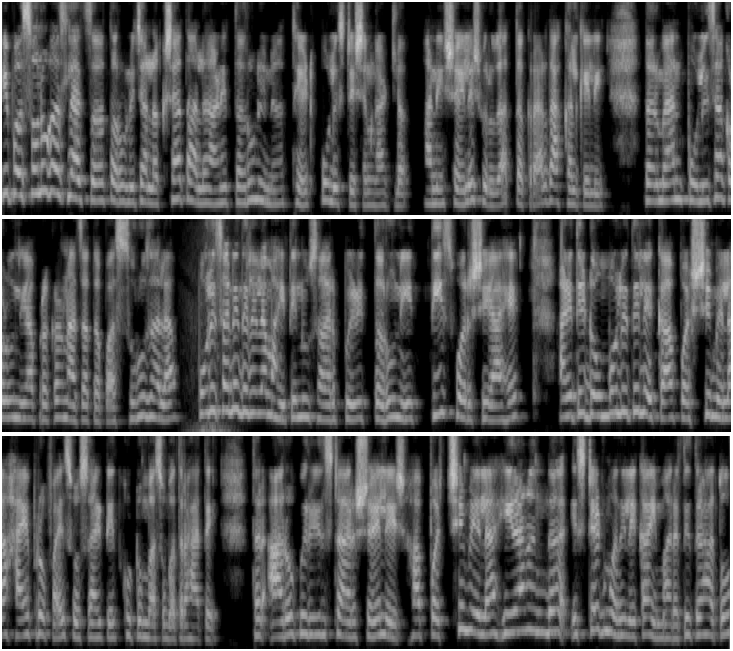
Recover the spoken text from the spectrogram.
ही फसवणूक असल्याचं तरुणीच्या लक्षात आलं आणि तरुणीनं थेट पोलीस स्टेशन गाठलं आणि शैलेश विरोधात तक्रार दाखल केली. दरम्यान पोलिसांकडून या प्रकरणाचा तपास सुरू झाला. पोलिसांनी दिलेल्या माहितीनुसार पीडित तरुणी तीस वर्षीय आहे आणि ती डोंबिवलीतील एका पश्चिमेला हाय प्रोफाईल सोसायटीत कुटुंबासोबत राहते. तर आरोपी रील स्टार शैलेश हा पश्चिमेला हिरानंद इस्टेटमधील एका इमारतीत राहतो.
